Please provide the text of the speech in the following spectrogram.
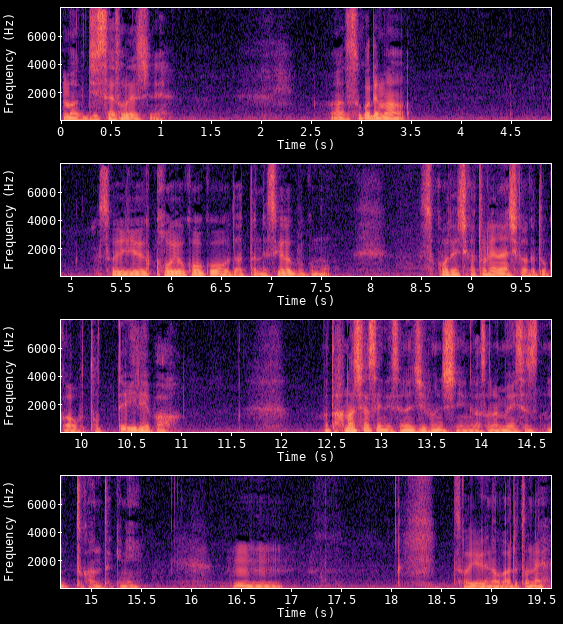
まあ実際そうですしね。あそこでまあそういう工業高校だったんですけど僕も。そこでしか取れない資格とかを取っていればまた話しやすいんですよね。自分自身がその面接とかの時に。うん、うん、そういうのがあるとね。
